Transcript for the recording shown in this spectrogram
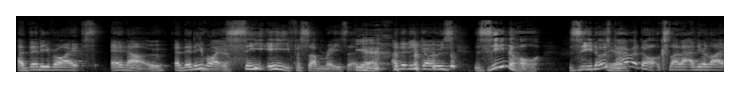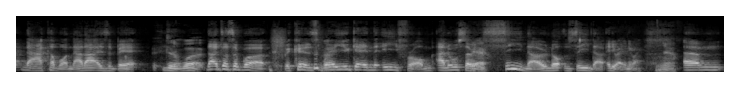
and then he writes no, and then he writes ce for some reason. Yeah. and then he goes Zeno, Zeno's Yeah. paradox like that, and you're like, nah, come on, now that is a bit It doesn't work. that doesn't work because where you getting the e from, and also Yeah. it's Zeno, not Zeno. Anyway, anyway. yeah. Um,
